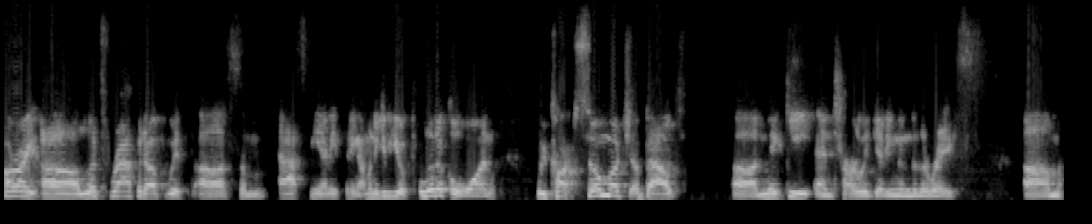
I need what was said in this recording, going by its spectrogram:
All right, uh, let's wrap it up with uh, some Ask Me Anything. I'm going to give you a political one. We've talked so much about uh, Nikki and Charlie getting into the race. Um,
